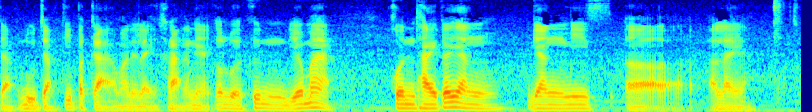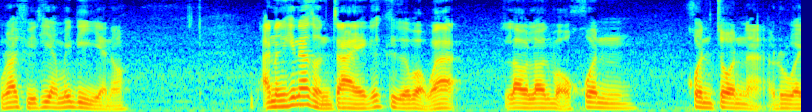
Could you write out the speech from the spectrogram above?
จากดูจากที่ประกาศมาในหลายครั้งเนี่ยก็รวยขึ้นเยอะมาก คนไทยก็ยังยังมีอะไรอะสุขภาพชีวิตที่ยังไม่ดีอะเนาะอันนึงที่น่าสนใจก็คือบอกว่าเราเราบอกคนคนจนอะรวย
